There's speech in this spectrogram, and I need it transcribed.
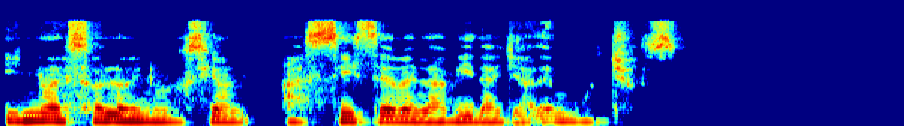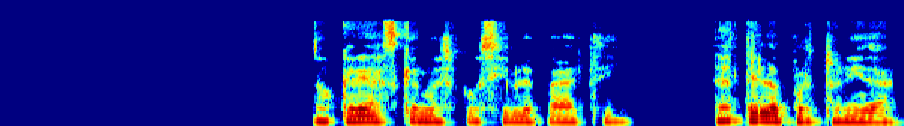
Y no es solo ilusión, así se ve la vida ya de muchos. No creas que no es posible para ti. Date la oportunidad.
